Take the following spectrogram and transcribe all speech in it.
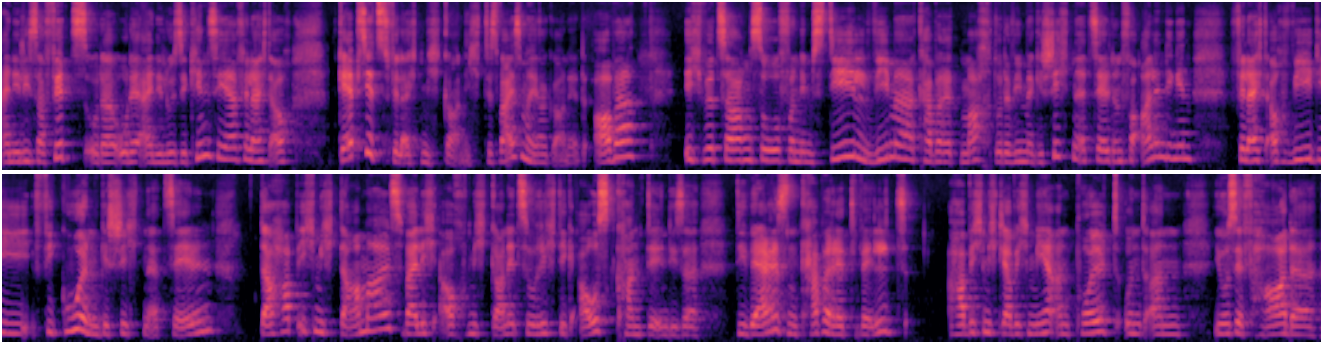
eine Lisa Fitz oder, oder eine Luise Kinseher vielleicht auch, gäbe es jetzt vielleicht mich gar nicht. Das weiß man ja gar nicht. Aber ich würde sagen, so von dem Stil, wie man Kabarett macht oder wie man Geschichten erzählt und vor allen Dingen vielleicht auch, wie die Figuren Geschichten erzählen, da habe ich mich damals, weil ich auch mich gar nicht so richtig auskannte in dieser diversen Kabarettwelt, habe ich mich, glaube ich, mehr an Polt und an Josef Hader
